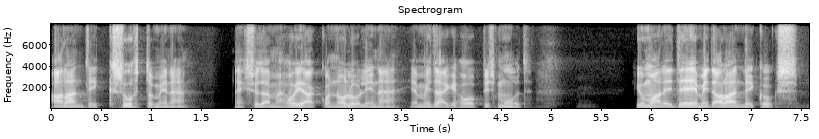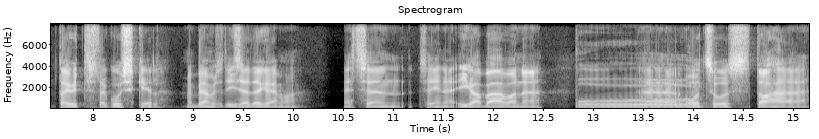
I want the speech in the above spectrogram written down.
alandlik suhtumine ehk südamehoiak on oluline ja midagi hoopis muud. jumal ei tee meid alandlikuks, ta ei ütle seda kuskil, me peame seda ise tegema. et see on selline igapäevane äh, otsus, tahe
